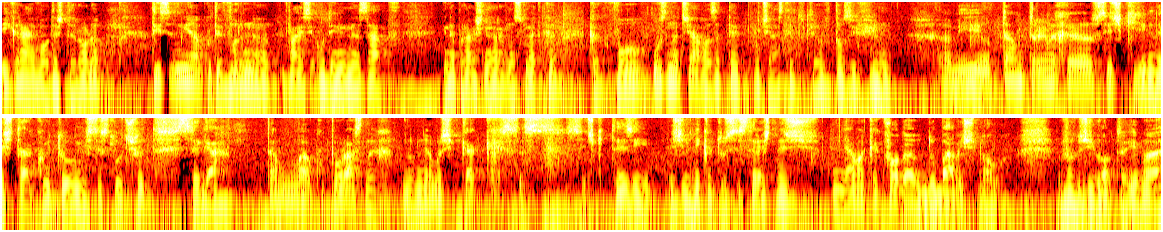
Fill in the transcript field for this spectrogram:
играе водеща роля. Ти самия, ако те върна 20 години назад и направиш наравно сметка, какво означава за теб участието ти в този филм? Ами оттам тръгнаха всички неща, които ми се случват сега. Там малко пораснах, но нямаше как с всички тези жени, като се срещнеш, няма какво да добавиш много. В живота има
